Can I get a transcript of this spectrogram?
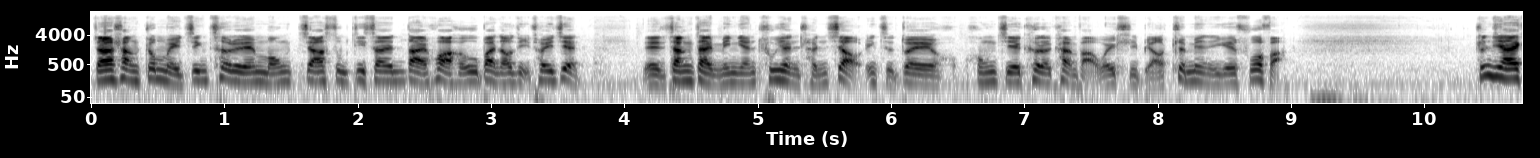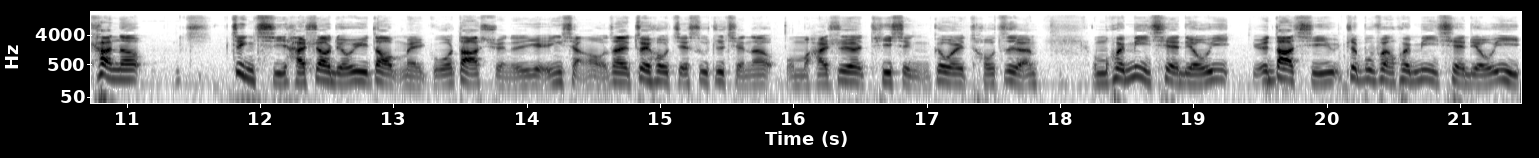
加上中美金策略联盟加速第三代化合物半导体推荐，也将在明年出现成效，因此对宏杰科的看法维持比较正面的一个说法。整体来看呢。近期还是要留意到美国大选的一个影响哦。在最后结束之前呢，我们还是提醒各位投资人，我们会密切留意袁大旗这部分会密切留意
